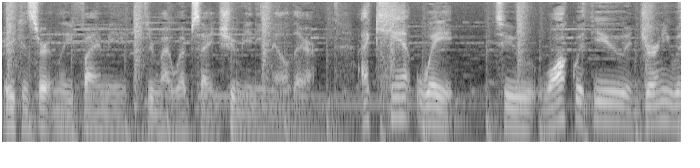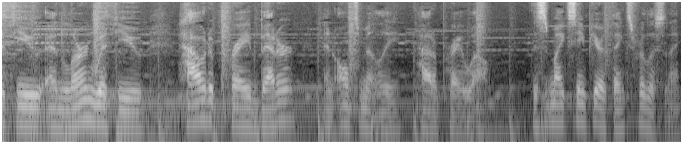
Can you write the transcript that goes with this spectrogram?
or you can certainly find me through my website and shoot me an email there. I can't wait to walk with you and journey with you and learn with you how to pray better and ultimately how to pray well. This is Mike St. Pierre. Thanks for listening.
